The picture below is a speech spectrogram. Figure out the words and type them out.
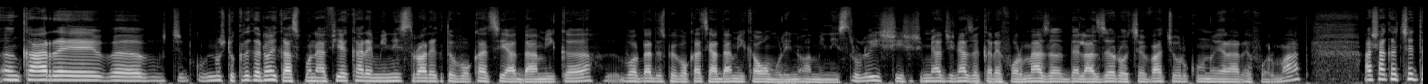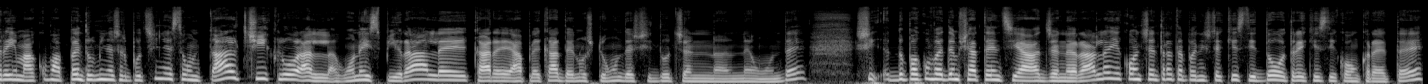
în care, uh, nu știu, cred că noi, ca spunea, fiecare ministru are câte o vocație adamică, vorbea despre vocația adamică a omului, nu a ministrului, și, și imaginează că reformează de la zero ceva ce oricum nu era reformat. Așa că ce trăim acum, pentru mine cel puțin, este un alt ciclu al unei spirale care a plecat de nu știu unde și duce în neunde și după cum vedem și atenția generală e concentrată pe niște chestii, două, trei chestii concrete,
